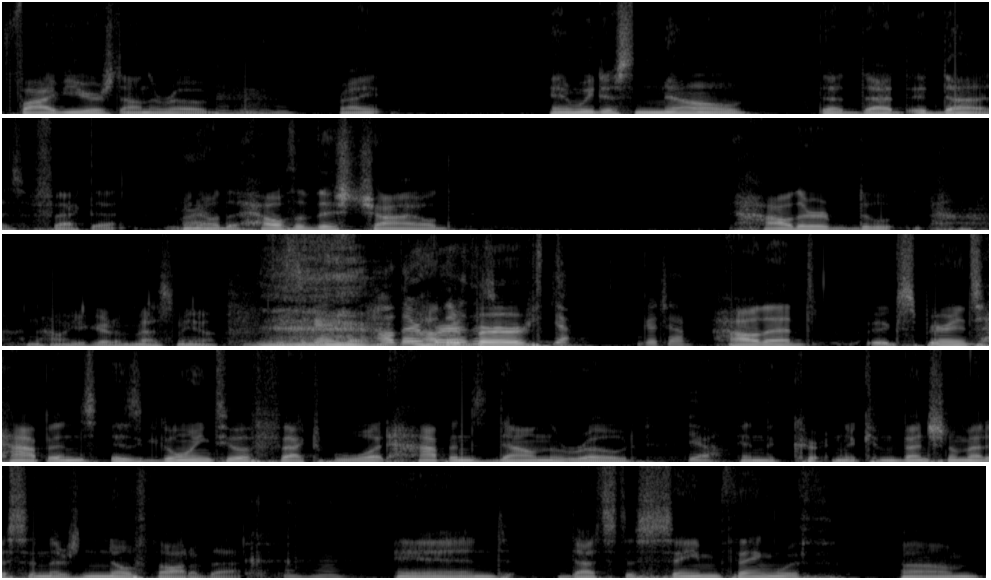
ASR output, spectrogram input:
5 years down the road Mhm. Mhm. right? And we just know that that it does affect that. You know, the health of this child, how they're del- now you're gonna mess me up. Okay. how they're how birthed, they're birthed, yeah good job how that experience happens is going to affect what happens down the road. Yeah. In the in the conventional medicine, there's no thought of that, mm-hmm. and that's the same thing with um,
